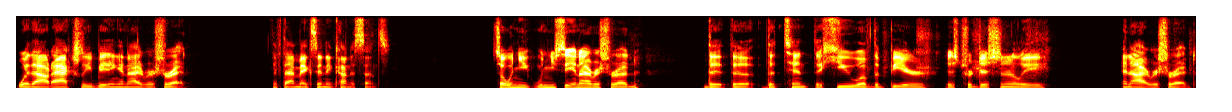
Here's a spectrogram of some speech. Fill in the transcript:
without actually being an Irish red, if that makes any kind of sense. So when you when you see an Irish red, the the the tint, the hue of the beer is traditionally an Irish red.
